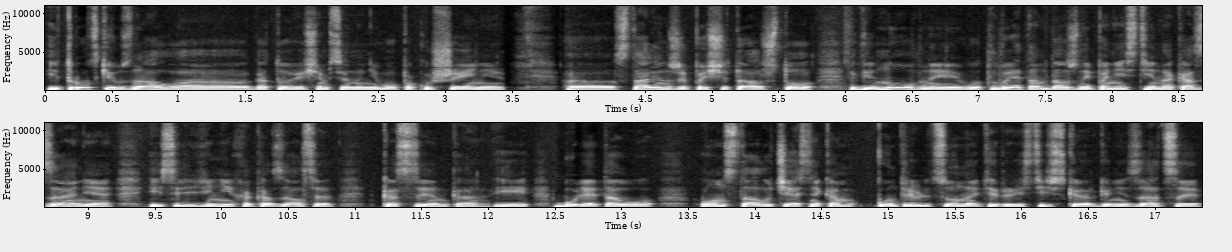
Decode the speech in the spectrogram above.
и Троцкий узнал о готовящемся на него покушении. Э, Сталин же посчитал, что виновные вот в этом должны понести наказание, и среди них оказался Косенко. И более того, он стал участником контрреволюционной террористической организации.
